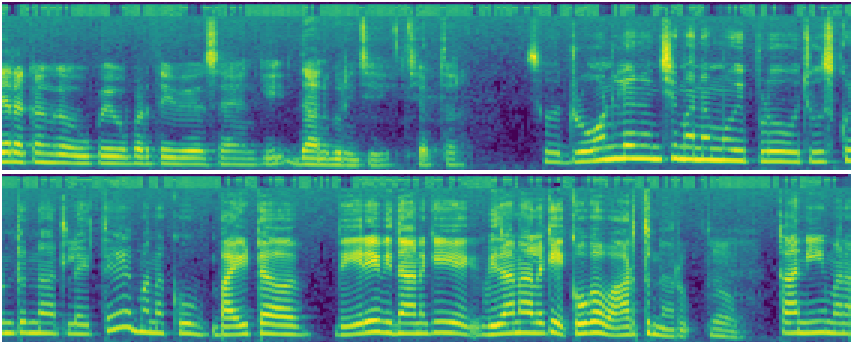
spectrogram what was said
ఏ రకంగా ఉపయోగపడతాయి వ్యవసాయానికి? దాని గురించి చెప్తారు? సో డ్రోన్ల నుంచి మనము ఇప్పుడు చూసుకుంటున్నట్లయితే మనకు బయట వేరే విధానకి విధానాలకి ఎక్కువగా వాడుతున్నారు. కానీ మన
